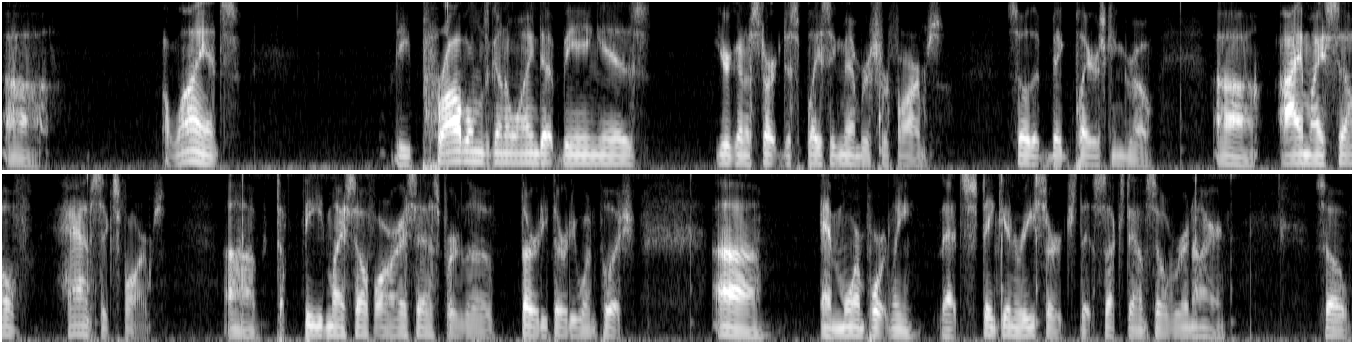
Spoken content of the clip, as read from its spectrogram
uh, alliance. The problem's going to wind up being is you're going to start displacing members for farms so that big players can grow. Uh, I myself have six farms uh, to feed myself RSS for the 3031 push. Uh, and more importantly, that stinking research that sucks down silver and iron. So,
